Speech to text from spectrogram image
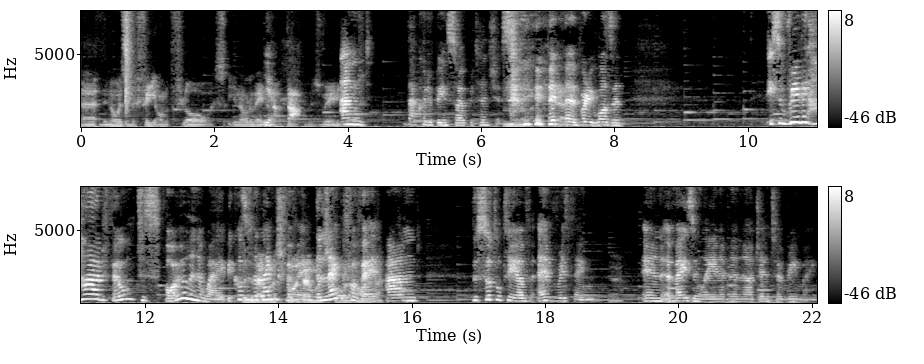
uh, the noise of the feet on the floor. You know what I mean? Yeah. That, that was really And that could have been so pretentious, Mhm, yeah. but it wasn't. It's a really hard film to spoil in a way because of the I wanna length spoil- of I don't it, the wanna length spoil of it it, and the subtlety of everything Yeah. in amazingly in an, an Argento remake.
